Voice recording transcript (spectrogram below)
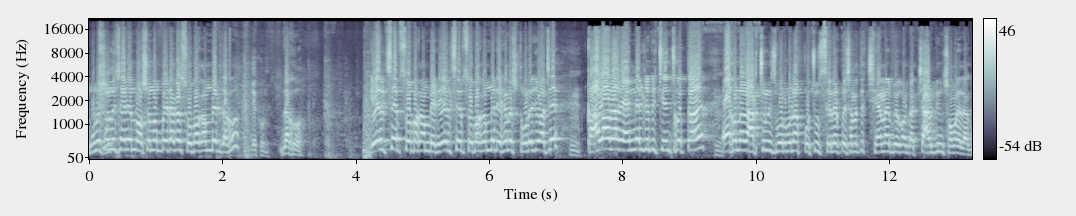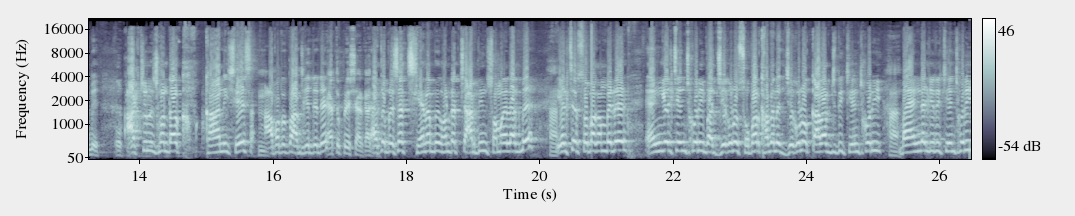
উনচল্লিশ হাজার নশো নব্বই টাকার সোফা কাম দেখো দেখুন। দেখো L sofa L sofa cum bed এখানে স্টোরেজও আছে। কালার আর অ্যাঙ্গেল যদি চেঞ্জ করতে হয় এখন আর আটচল্লিশ বলব না প্রচুর সেলের প্রেশার ছিয়ানব্বই ঘণ্টা চার দিন সময় লাগবে। আটচল্লিশ ঘণ্টা কাহানি শেষ আপাতত আজকের ডেটে এত প্রেশার এত প্রেসার ছিয়ানব্বই ঘণ্টা চার দিন সময় লাগবে। সোফা কাম্বেডের অ্যাঙ্গেল চেঞ্জ করি বা যে কোনো সোফার খাদানের যে কোনো কালার যদি চেঞ্জ করি হ্যাঁ। বা অ্যাঙ্গেল যদি চেঞ্জ করি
